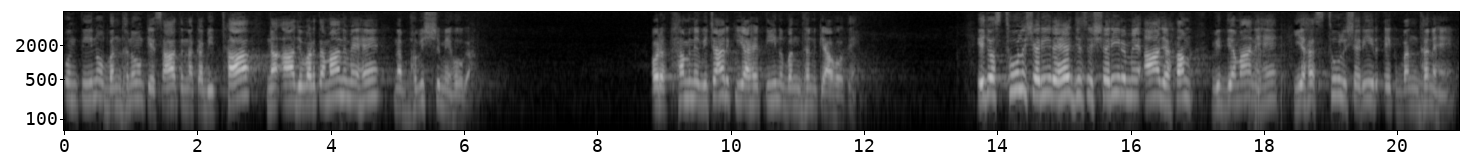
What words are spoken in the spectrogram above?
उन तीनों बंधनों के साथ न कभी था, न आज वर्तमान में है, न भविष्य में होगा। और हमने विचार किया है तीन बंधन क्या होते हैं। ये जो स्थूल शरीर है, जिस शरीर में आज हम विद्यमान हैं, यह स्थूल शरीर एक बंधन है।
